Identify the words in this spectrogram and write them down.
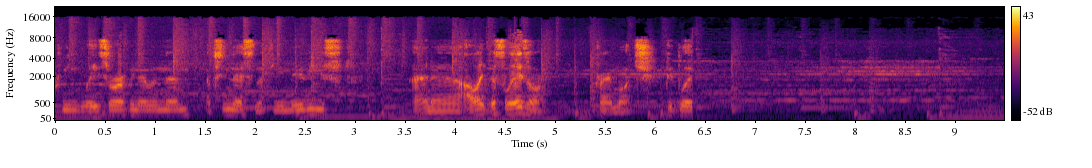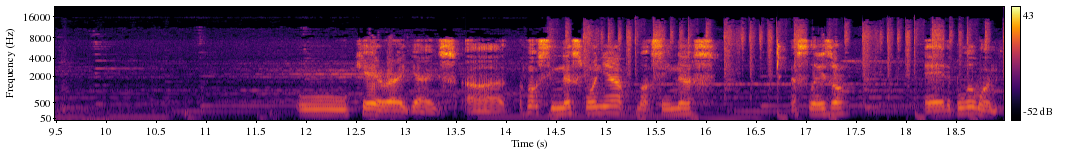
green laser every now and then. I've seen this in a few movies, and uh, I like this laser pretty much. Good laser. Okay, right guys, uh, I've not seen this one yet, not seen this, this laser, uh, the blue one,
